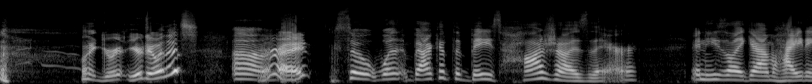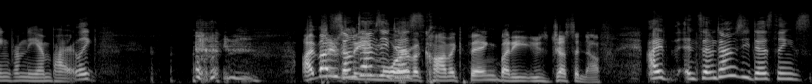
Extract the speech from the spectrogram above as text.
like you're, you're doing this? Um, All right. So when, back at the base, Haja is there, and he's like, "Yeah, I'm hiding from the Empire." Like, I thought he was Sometimes be he more of a comic thing, but he, he was just enough. I and sometimes he does things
